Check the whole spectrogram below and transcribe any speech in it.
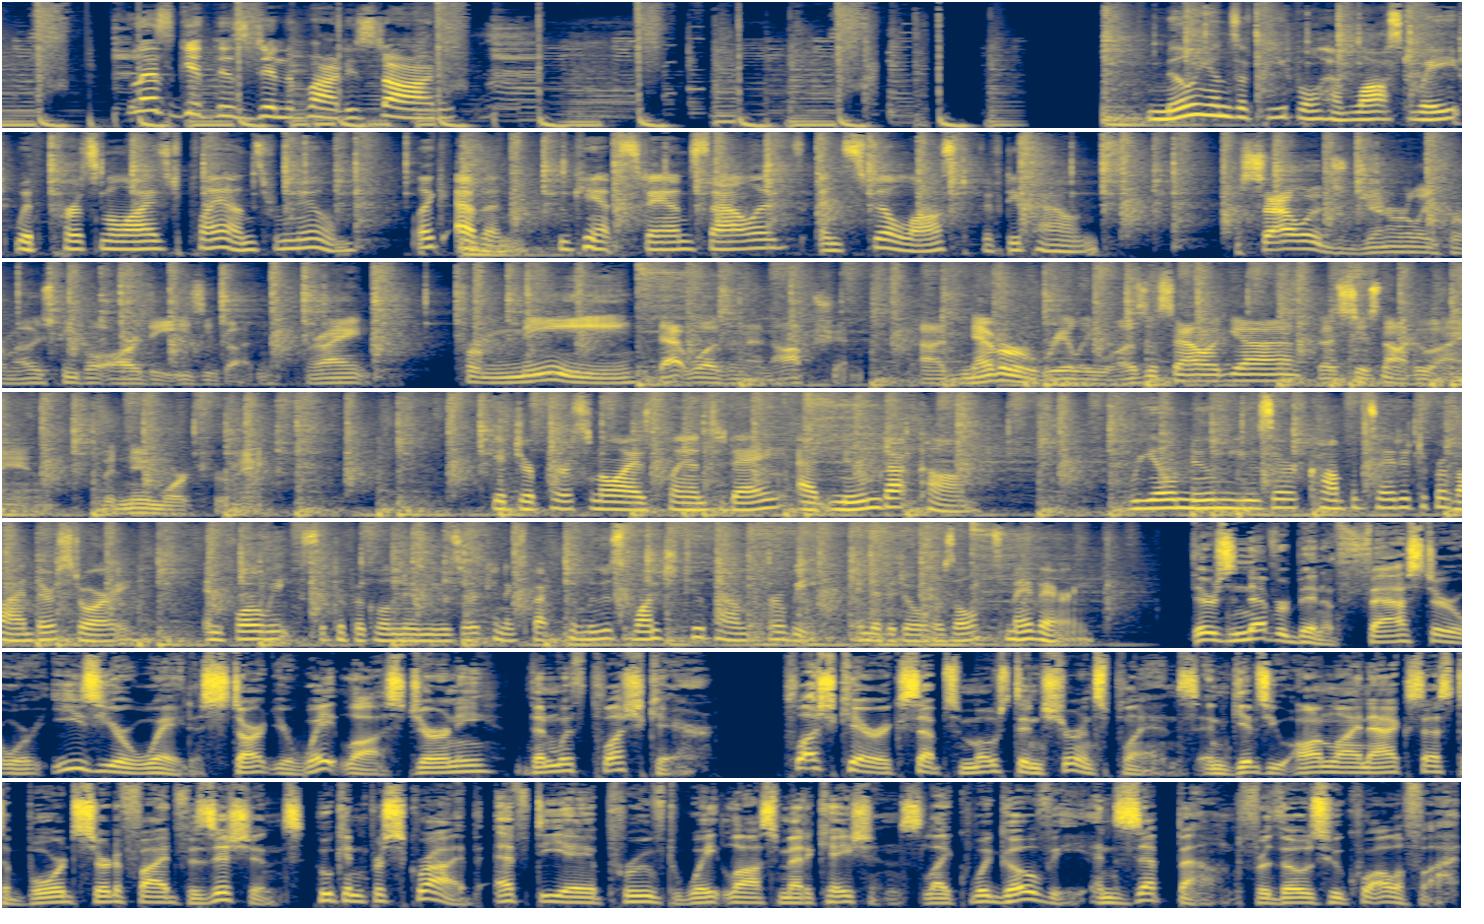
Let's get this dinner party started. Millions of people have lost weight with personalized plans from Noom, like Evan, who can't stand salads and still lost 50 pounds. Salads, generally, for most people, are the easy button, right? For me, that wasn't an option. I never really was a salad guy. That's just not who I am. But Noom worked for me. Get your personalized plan today at Noom.com. Real Noom user compensated to provide their story. In four weeks, the typical Noom user can expect to lose one to two pounds per week. Individual results may vary. There's never been a faster or easier way to start your weight loss journey than with PlushCare. PlushCare accepts most insurance plans and gives you online access to board-certified physicians who can prescribe FDA-approved weight loss medications like Wigovi and Zepbound for those who qualify.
